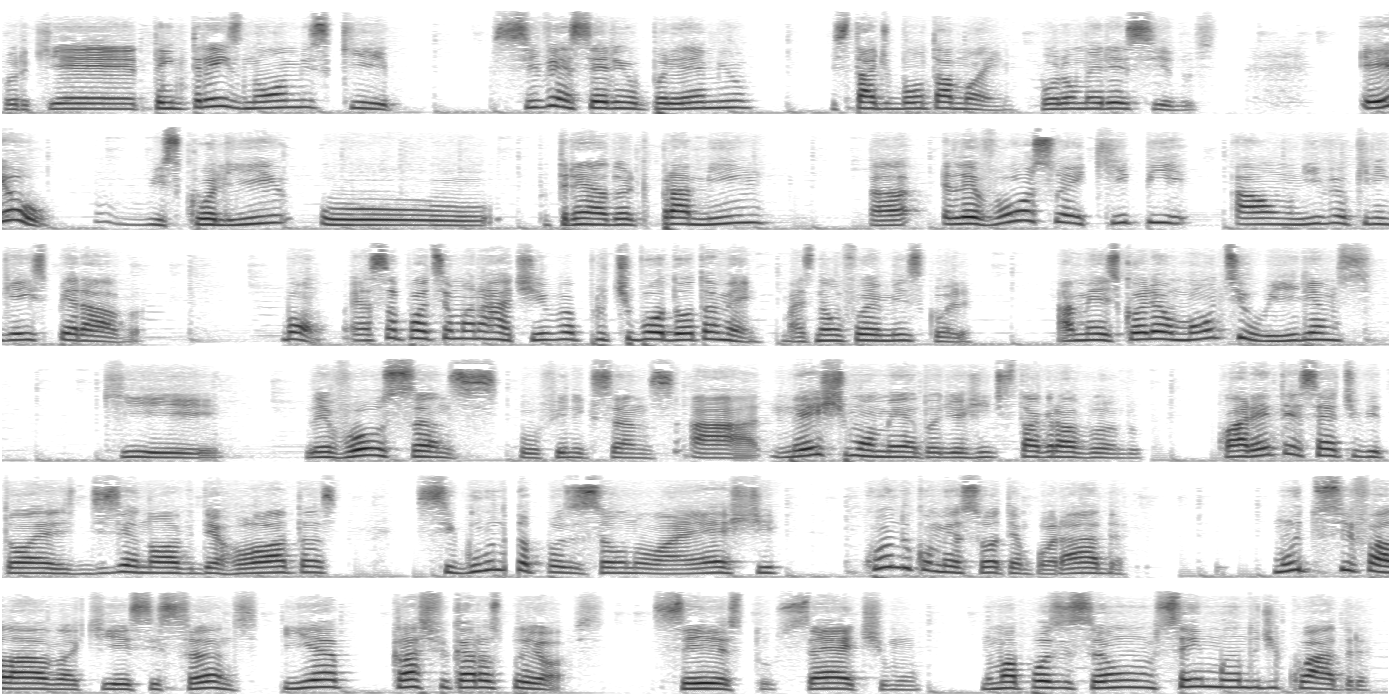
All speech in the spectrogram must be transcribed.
porque tem três nomes que, se vencerem o prêmio, está de bom tamanho, foram merecidos. Eu escolhi o, o treinador que, para mim, uh, elevou a sua equipe a um nível que ninguém esperava. Bom, essa pode ser uma narrativa para o Thibodeau também, mas não foi a minha escolha. A minha escolha é o Monty Williams, que levou o Suns, o Phoenix Suns, a, neste momento onde a gente está gravando, 47 vitórias, 19 derrotas, segunda posição no Oeste. Quando começou a temporada, muito se falava que esse Suns ia classificar aos playoffs. Sexto, sétimo, numa posição sem mando de quadra.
